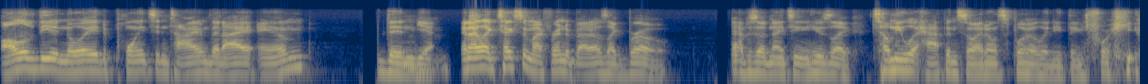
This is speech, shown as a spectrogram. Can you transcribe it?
all of the annoyed points in time that I am, then yeah. Mhm. And I like texted my friend about it. I was like, bro, episode 19. He was like, tell me what happened so I don't spoil anything for you.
